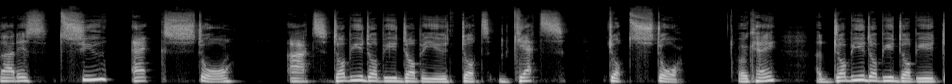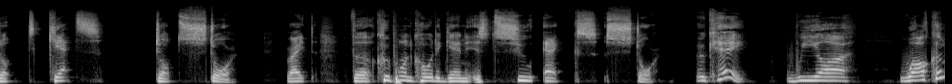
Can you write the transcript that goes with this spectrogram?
that is 2x store at www.get.store. Okay? At www.get.store. Right? The coupon code again is 2x store. Okay. We are welcome.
